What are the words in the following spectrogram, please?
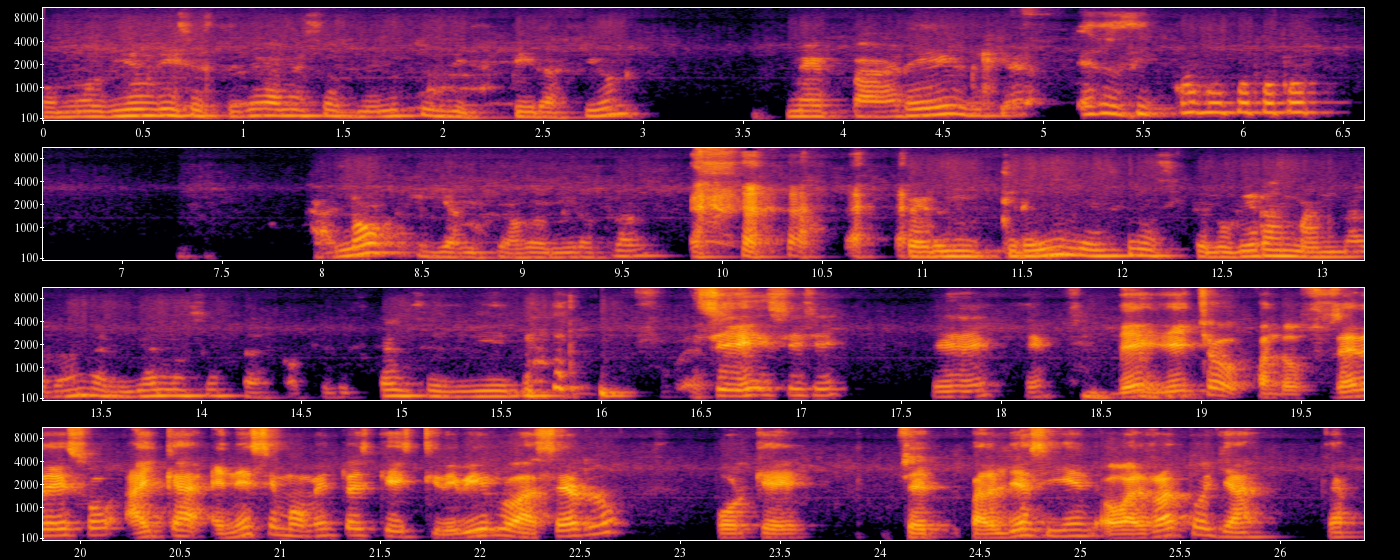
como bien dices, te llegan esos minutos de inspiración, me paré, dije, es así, pop, pop, pop, pop. jaló y ya me fui a dormir otra vez. Pero increíble, es como si te lo hubieran mandado, ándale, ya no sé, para que descanses bien. Sí, sí, sí. De, hecho, cuando sucede eso, hay que, en ese momento hay que escribirlo, hacerlo, porque para el día siguiente o al rato ya, ya,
